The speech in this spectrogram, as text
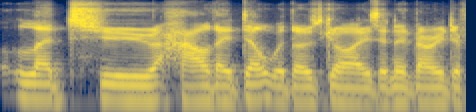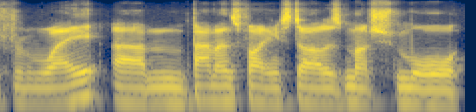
led to how they dealt with those guys in a very different way. Um, Batman's fighting style is much more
